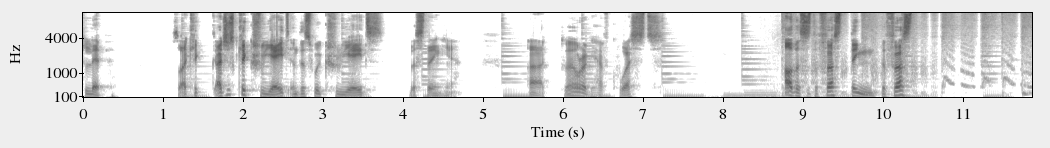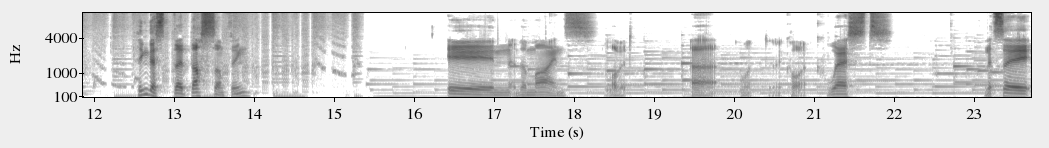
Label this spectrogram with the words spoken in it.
clip. So I click. I just click create, and this will create this thing here. Uh, do I already have quests? Oh, this is the first thing. The first thing that that does something in the mines. Love it. Uh, what do I call it? Quest. Let's say.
